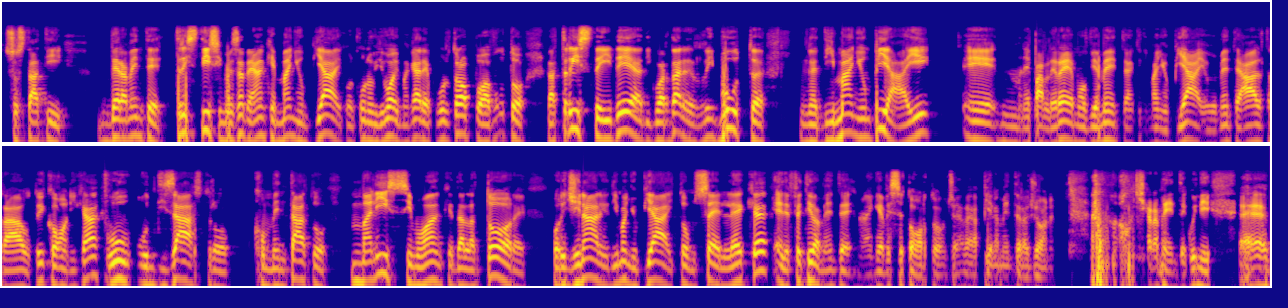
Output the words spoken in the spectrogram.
sono stati veramente tristissimi. Pensate anche a Magnum PI, qualcuno di voi magari purtroppo ha avuto la triste idea di guardare il reboot di Magnum PI e ne parleremo ovviamente anche di Magnum PI, ovviamente altra auto iconica. Fu un disastro commentato malissimo anche dall'attore originario di Magnum PI, Tom Selleck, ed effettivamente non è che avesse torto, cioè aveva pienamente ragione, chiaramente, quindi eh,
